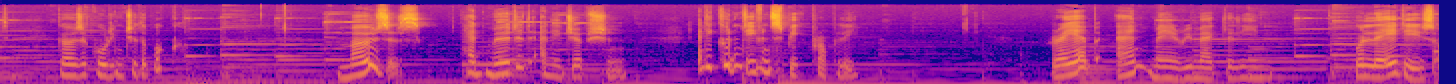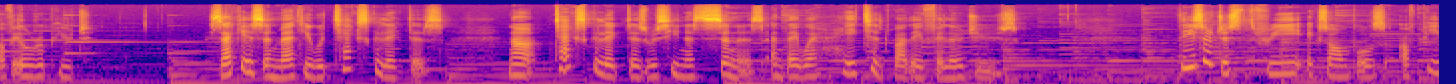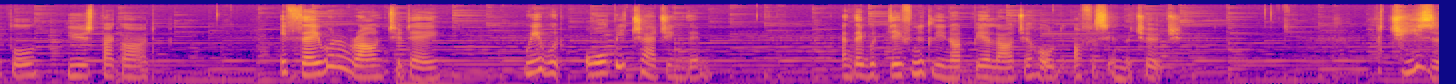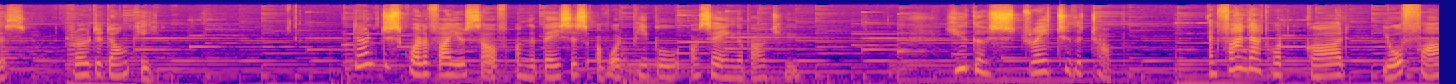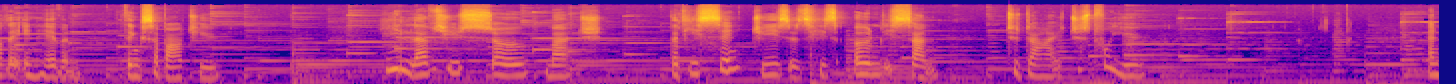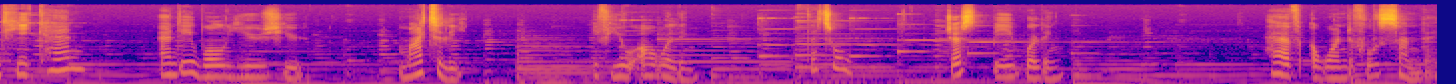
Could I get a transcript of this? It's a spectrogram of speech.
goes according to the book. Moses had murdered an Egyptian and he couldn't even speak properly. Rahab and Mary Magdalene were ladies of ill repute. Zacchaeus and Matthew were tax collectors. Now, tax collectors were seen as sinners and they were hated by their fellow Jews. These are just three examples of people used by God. If they were around today, we would all be judging them, and they would definitely not be allowed to hold office in the church. But Jesus rode a donkey. Don't disqualify yourself on the basis of what people are saying about you. You go straight to the top and find out what God, your Father in heaven, thinks about you. He loves you so much that He sent Jesus, His only Son, to die just for you. And He can and He will use you mightily if you are willing. That's all. Just be willing. Have a wonderful Sunday.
